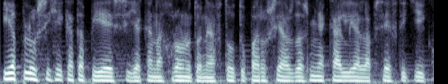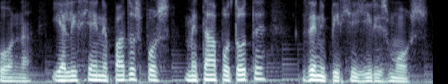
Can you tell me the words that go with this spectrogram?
ή απλώς είχε καταπιέσει για κανένα χρόνο τον εαυτό του παρουσιάζοντας μια καλή αλλά ψεύτικη εικόνα; Η αλήθεια είναι πάντως πως μετά από τότε δεν υπήρχε γυρισμός.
